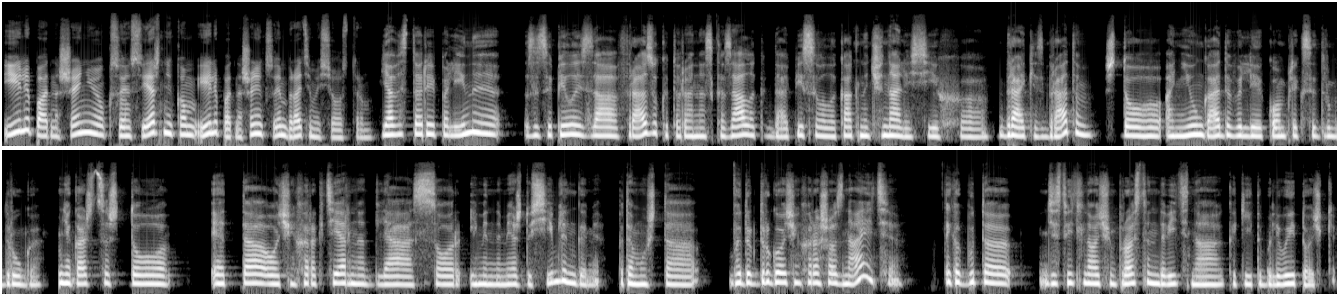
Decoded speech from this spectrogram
или по отношению к своим сверстникам, или по отношению к своим братьям и сестрам. Я в истории Полины зацепилась за фразу, которую она сказала, когда описывала, как начинались их э, драки с братом, что они угадывали комплексы друг друга. Мне кажется, что это очень характерно для ссор именно между сиблингами, потому что вы друг друга очень хорошо знаете, и как будто действительно очень просто надавить на какие-то болевые точки.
